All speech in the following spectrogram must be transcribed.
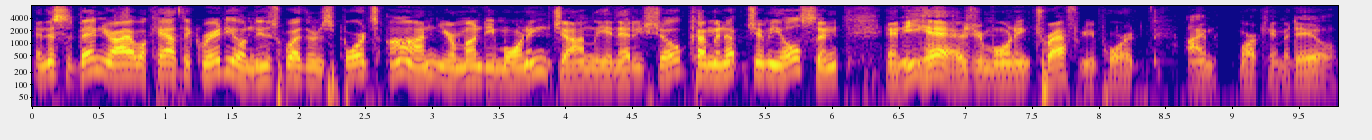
And this has been your Iowa Catholic Radio News, Weather, and Sports on your Monday morning Jon Leonetti Show. Coming up, Jimmy Olson, and he has your morning traffic report. I'm Mark Amadeo.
